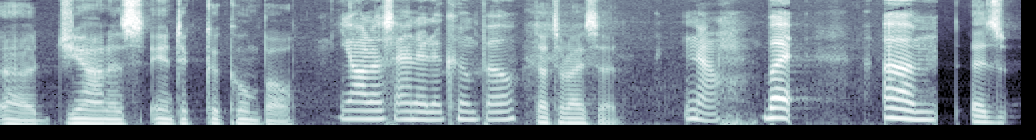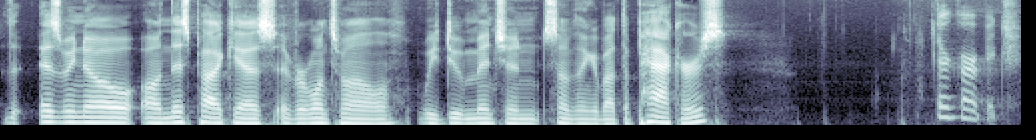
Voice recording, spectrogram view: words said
uh Giannis Antetokounmpo? Giannis Antetokounmpo. That's what I said. No, but um, as as we know on this podcast, every once in a while we do mention something about the Packers. They're garbage.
